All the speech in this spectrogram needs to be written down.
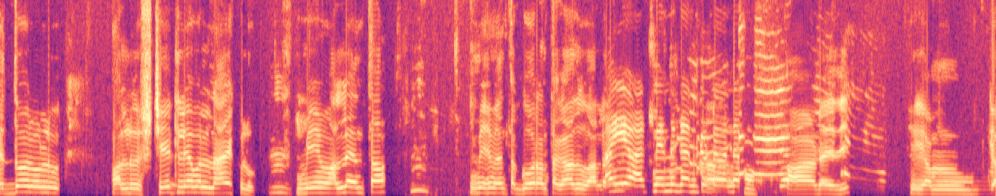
పెద్దోళ్ళు వాళ్ళు స్టేట్ లెవెల్ నాయకులు. మేము వల్ల ఎంత మేము ఎంత ఘోరంత కాదు వాళ్ళ పాడేది. ఇక ఇక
